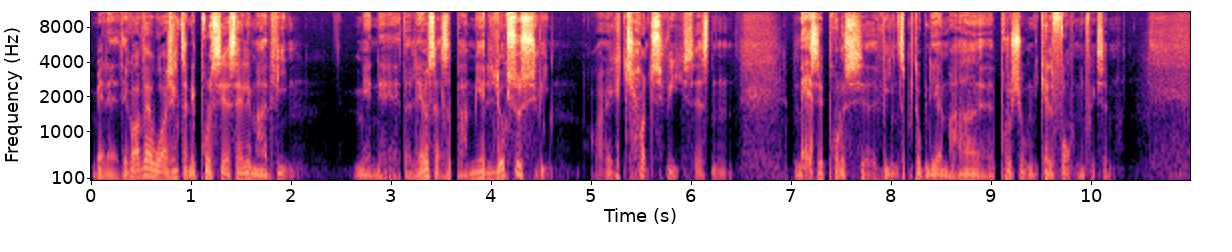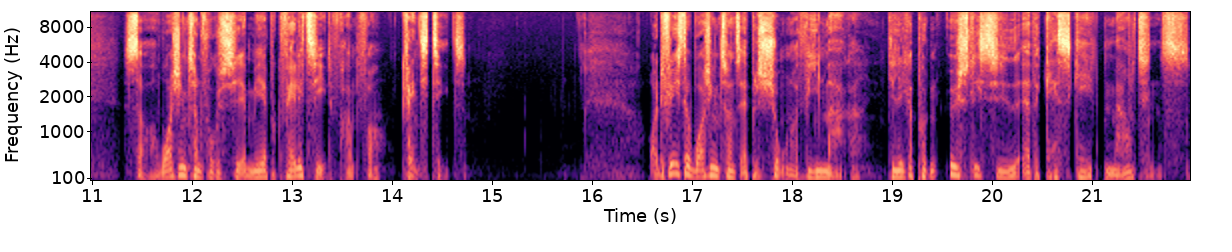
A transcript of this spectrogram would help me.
Men øh, det kan godt være, at Washington ikke producerer særlig meget vin. Men øh, der laves altså bare mere luksusvin, og ikke tonsvis af sådan masseproduceret vin, som dominerer meget af produktionen i Kalifornien for eksempel. Så Washington fokuserer mere på kvalitet frem for kvantitet. Og de fleste af Washingtons appellationer og vinmarker, de ligger på den østlige side af The Cascade Mountains.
